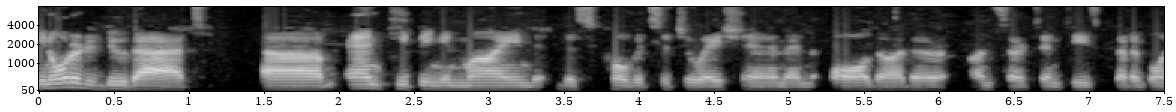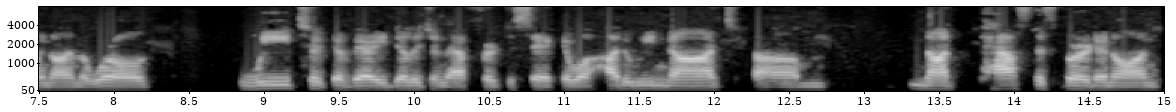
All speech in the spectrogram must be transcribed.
in order to do that, um, and keeping in mind this COVID situation and all the other uncertainties that are going on in the world, we took a very diligent effort to say, okay, well, how do we not um, not pass this burden on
